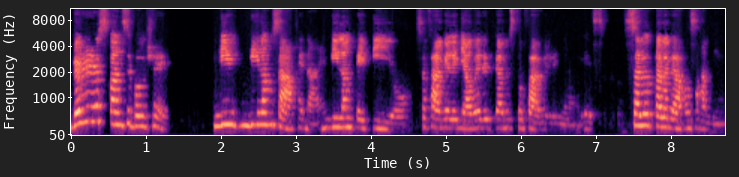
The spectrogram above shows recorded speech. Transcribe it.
very responsible siya eh. Hindi, hindi lang sa akin ah. Hindi lang kay Tio. Sa family niya, when it comes to family niya. Yes. Salute talaga ako sa kanya.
